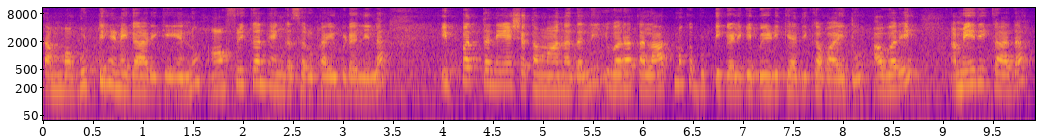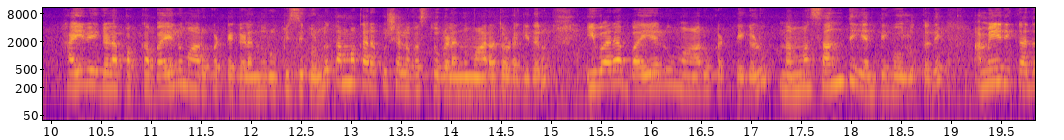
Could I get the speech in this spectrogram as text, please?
ತಮ್ಮ ಬುಟ್ಟಿ ಹೆಣೆಗಾರಿಕೆಯನ್ನು ಆಫ್ರಿಕನ್ ಹೆಂಗಸರು ಕೈಬಿಡಲಿಲ್ಲ. ಇಪ್ಪತ್ತನೆಯ ಶತಮಾನದಲ್ಲಿ ಇವರ ಕಲಾತ್ಮಕ ಬುಟ್ಟಿಗಳಿಗೆ ಬೇಡಿಕೆ ಅಧಿಕವಾಯಿತು. ಅವರೇ ಅಮೆರಿಕಾದ ಹೈವೇಗಳ ಪಕ್ಕ ಬಯಲು ಮಾರುಕಟ್ಟೆಗಳನ್ನು ರೂಪಿಸಿಕೊಂಡು ತಮ್ಮ ಕರಕುಶಲ ವಸ್ತುಗಳನ್ನು ಮಾರತೊಡಗಿದರು. ಇವರ ಬಯಲು ಮಾರುಕಟ್ಟೆಗಳು ನಮ್ಮ ಸಂತೆಯಂತೆ ಹೋಲುತ್ತದೆ. ಅಮೆರಿಕದ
